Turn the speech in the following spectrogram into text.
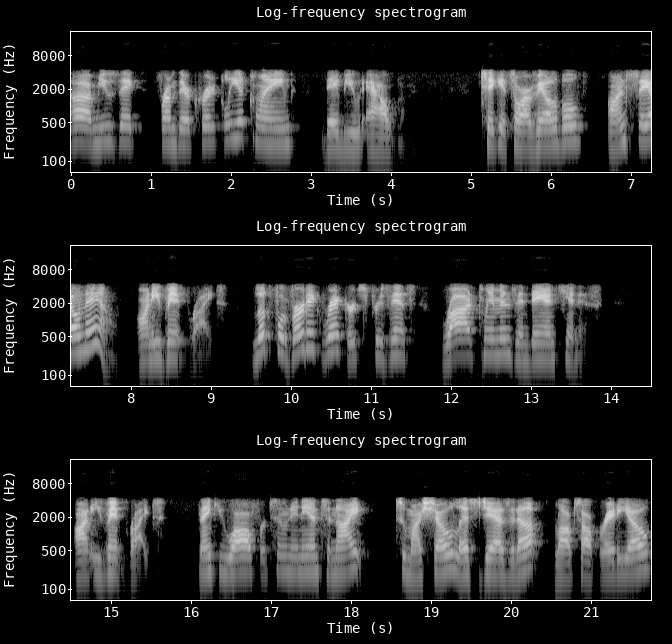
uh, music from their critically acclaimed debut album. Tickets are available on sale now on Eventbrite. Look for Verdict Records presents Rod Clemens and Dan Kenneth on Eventbrite. Thank you all for tuning in tonight to my show, Let's Jazz It Up, Blog Talk Radio.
